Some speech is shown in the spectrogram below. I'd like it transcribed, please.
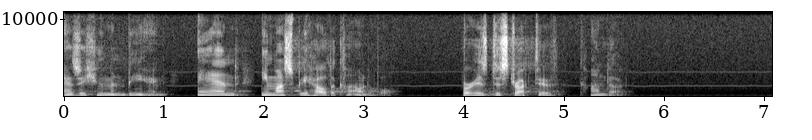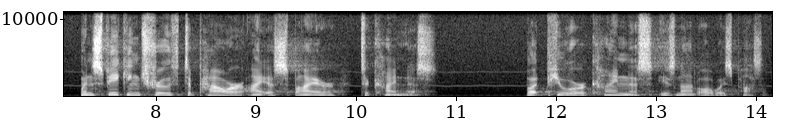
as a human being, and he must be held accountable for his destructive conduct. When speaking truth to power, I aspire to kindness. But pure kindness is not always possible.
